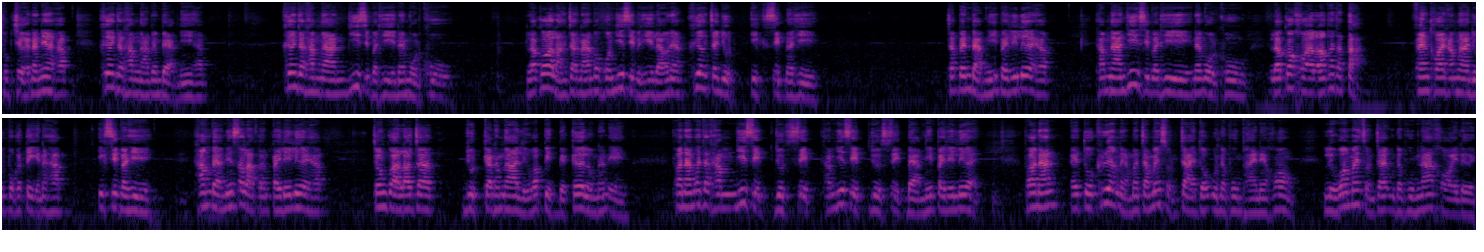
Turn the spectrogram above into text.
ฉุกเฉินอันเนี้ยครับ เครื่องจะทำงานเป็นแบบนี้ครับ เครื่องจะทำงาน 20 นาทีในโหมดคูลแล้วก็หลังจากนั้นพอพ้น20 นาทีแล้วเนี่ย เครื่องจะหยุดอีก 10 นาที จะเป็นแบบนี้ไปเรื่อยๆครับทำงาน 20 นาทีในโหมดคูลแล้วก็คอยร้อนก็จะตัด แฟนคอยทำงานอยู่ปกตินะครับ อีก 10 นาทีทำแบบนี้สลับกันไปเรื่อยๆครับ จนกว่าเราจะหยุดการทำงานหรือว่าปิดเบรกเกอร์ลงนั่นเอง เพราะนั้นก็จะทำ20 หยุด 10ทำ20 หยุด 10 แบบนี้ไปเรื่อยๆ เพราะนั้นไอตัวเครื่องเนี่ยมันจะไม่สนใจตัวอุณหภูมิภายในห้อง หรือว่าไม่สนใจอุณหภูมิหน้าคอยเลย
